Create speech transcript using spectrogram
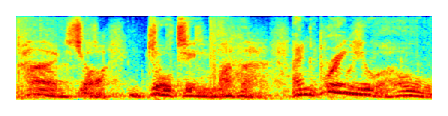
purge your doting mother and bring you home.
